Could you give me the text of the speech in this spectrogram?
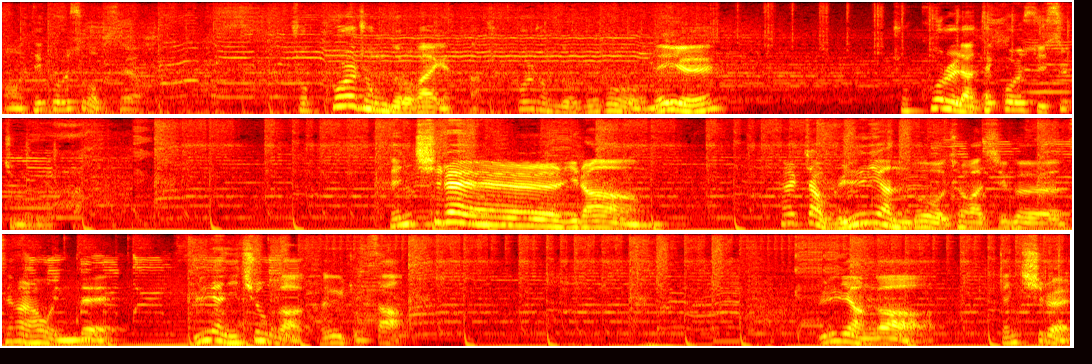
어 데리고 올 수가 없어요 조콜 정도로 가야겠다 조콜 정도로 보고 내일 조콜을 내가 데리고 올 수 있을지 모르겠다 벤치렐이랑 살짝 윌리안도 제가 지금 생각하고 있는데 윌리안 이 친구가 가격이 좀 싸. 윌리안과 벤치렐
